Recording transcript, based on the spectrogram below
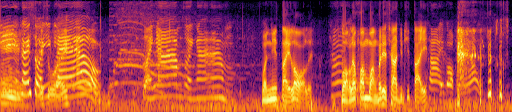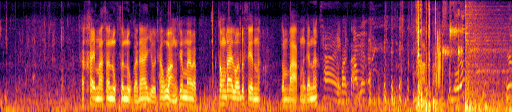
อืมใสสวยอีกใสสวยแล้ว สวยงามสวยงาม วันนี้ไต่หล่อเลย ใช่บอกแล้วความหวังประเทศชาติอยู่ที่ไต่ใช่บอกแล้วถ้าใครมาสนุกสนุกก็ได้อยู่ ถ้าหวังจะมาแบบต้องได้ร้อยเปอร์เซ็นต์ลำบากเหมือนกันนะใช่บามังนสาต้ยองเนี่ยลำบากไต่โดนแล้วเนี่ย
